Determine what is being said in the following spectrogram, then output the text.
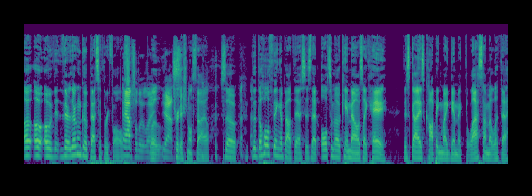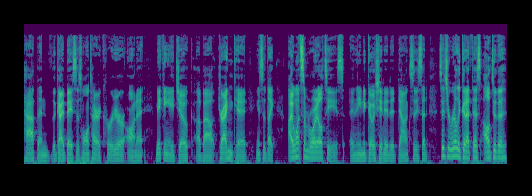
Oh, oh, oh! They're they're gonna go best of three falls. Absolutely. Well, yes. traditional style. So the the whole thing about this is that Ultimo came out and was like, "Hey, this guy's copying my gimmick." The last time I let that happen, the guy based his whole entire career on it, making a joke about Dragon Kid. He said like, "I want some royalties," and he negotiated it down because he said, "Since you're really good at this, I'll do the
